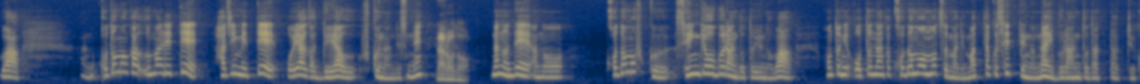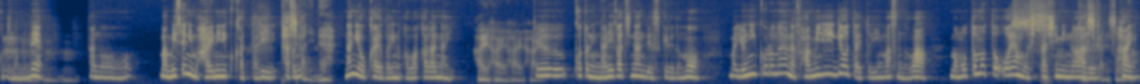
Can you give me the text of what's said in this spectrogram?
はあの子どもが生まれて初めて親が出会う服なんですね。なるほど。なのであの子ども服専業ブランドというのは本当に大人が子どもを持つまで全く接点のないブランドだったということなので、あのまあ、店にも入りにくかったり確かにね。何を買えばいいのかわからないはいはいはいはい。ということになりがちなんですけれども、まあ、ユニクロのようなファミリー業態といいますのは、もともと親も親しみのある、はい、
